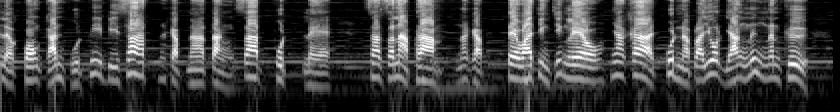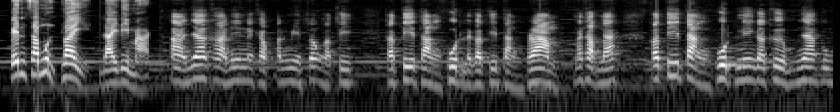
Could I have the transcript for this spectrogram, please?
แล้วป้องกันผุดพี่ปีศาจนะครับนาตั้งศาสตร์พุทธและ ศาสนาพราหมณ์นะครับ แต่ว่าจริง ๆ แล้วหญ้าค่าคุณประโยชน์อย่างหนึ่งนั่นคือ เป็นสมุนไพรได้ดีมากอ่ายาฆ่านี่นะครับมันมีช่องกติกติทางพุทธและกติทางพราหมณ์นะครับนะกติทางพุทธนี่ก็คือยากุง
